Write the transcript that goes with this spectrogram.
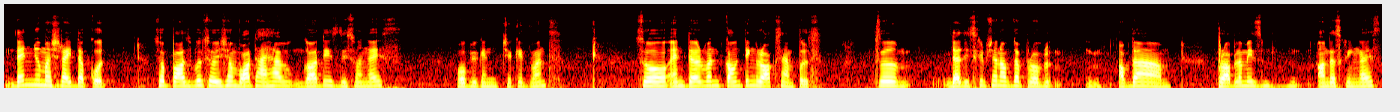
Then you must write the code. So possible solution what i have got is this one guys. Hope you can check it once. So and third one counting rock samples so mm, the description of the problem mm, of the um, problem is mm, on the screen guys.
